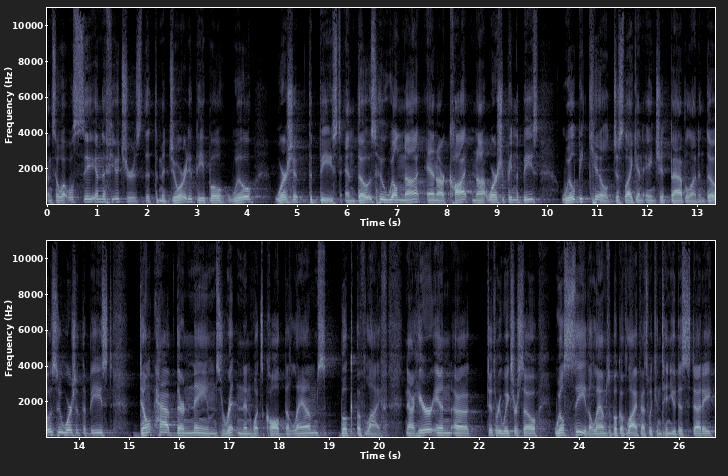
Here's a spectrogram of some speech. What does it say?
And so, what we'll see in the future is that the majority of people will worship the beast, and those who will not and are caught not worshiping the beast will be killed, just like in ancient Babylon. And those who worship the beast don't have their names written in what's called the Lamb's Book of Life. Now, here in uh, two, three weeks or so, we'll see the Lamb's Book of Life as we continue to study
